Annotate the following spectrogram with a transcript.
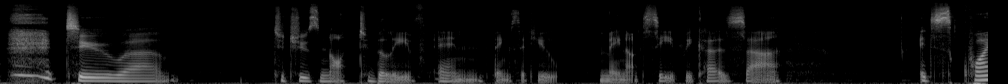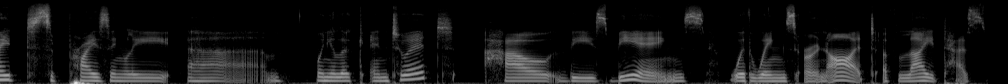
to um, to choose not to believe in things that you may not see because uh, it's quite surprisingly um, when you look into it how these beings with wings or not of light has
